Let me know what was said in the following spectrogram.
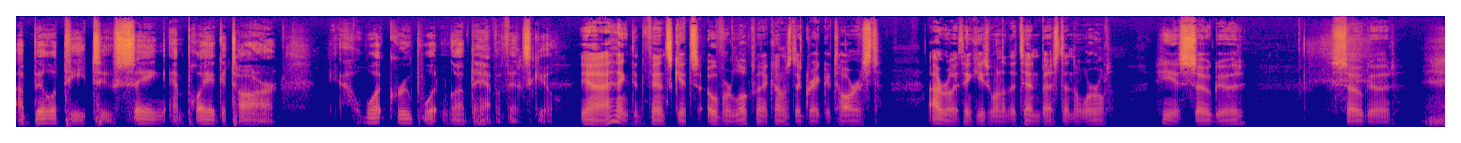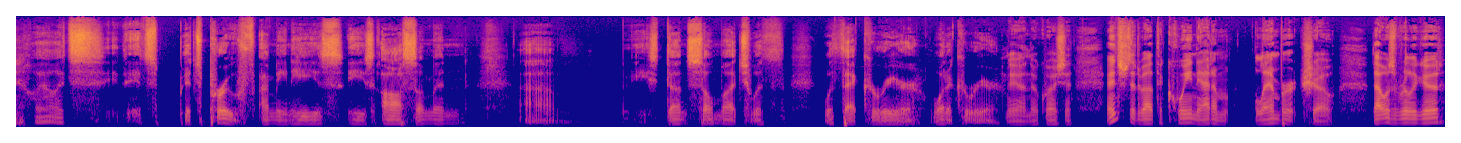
ability to sing and play a guitar. What group wouldn't love to have a Vince Gill? Yeah, I think that Vince gets overlooked when it comes to great guitarist. I really think he's one of the ten best in the world. He is so good, so good. Well, it's it's it's proof. I mean, he's he's awesome, and um, he's done so much with with that career. What a career! Yeah, no question. Interested about the Queen Adam Lambert show. That was really good.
